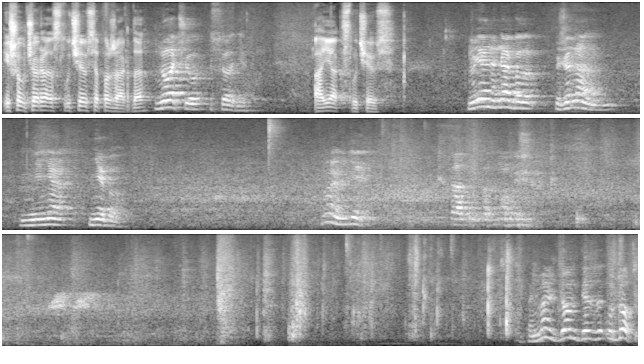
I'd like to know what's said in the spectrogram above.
І що вчора случився пожар, да? Ночью сегодня. А як случився? Ну я не был, жена меня не было. Ну, где статус посмотришь. Понимаешь, дом без удобств.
